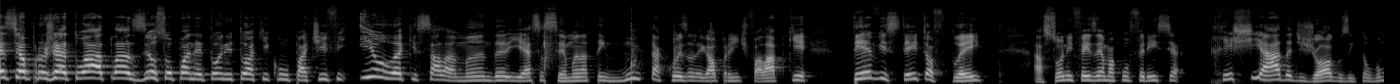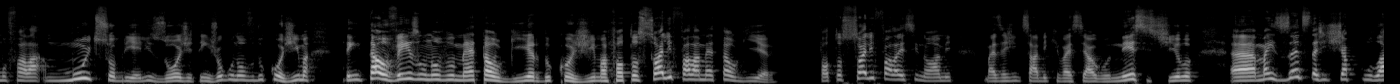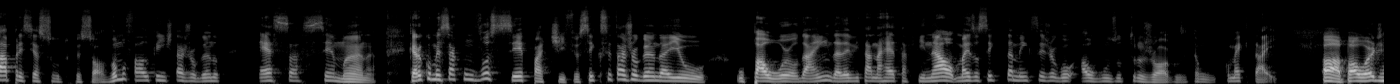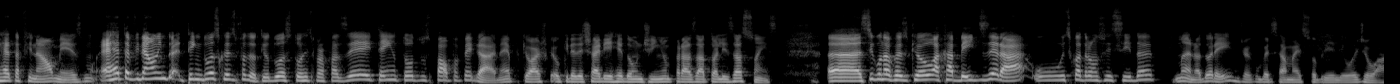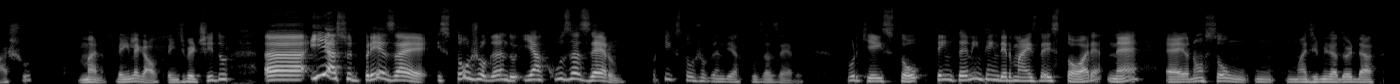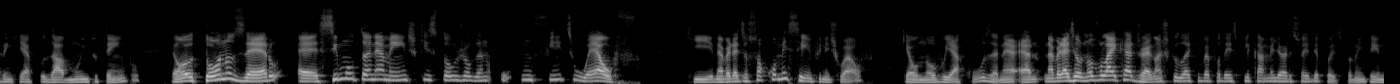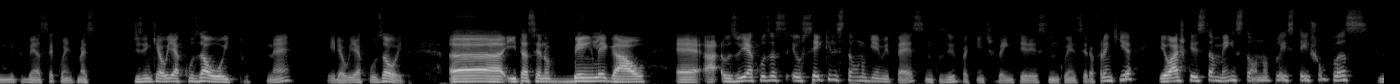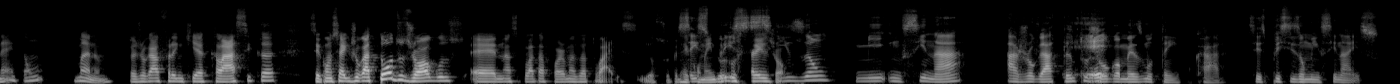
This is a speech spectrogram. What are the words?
Esse é o Projeto Atlas, eu sou o Panetone, tô aqui com o Patife e o Lucky Salamander e essa semana tem muita coisa legal pra gente falar, porque teve State of Play, a Sony fez aí uma conferência recheada de jogos, então vamos falar muito sobre eles hoje. Tem jogo novo do Kojima, tem talvez um novo Metal Gear do Kojima, faltou só ele falar Metal Gear. Faltou só ele falar esse nome, mas a gente sabe que vai ser algo nesse estilo. Uh, mas antes da gente já pular para esse assunto, pessoal, vamos falar do que a gente está jogando essa semana. Quero começar com você, Patife. Eu sei que você está jogando aí o, o Power World ainda, deve estar tá na reta final, mas eu sei que também que você jogou alguns outros jogos. Então, como é que tá aí? Ó, Power World reta final mesmo. É reta final, tem duas coisas pra fazer. Eu tenho duas torres para fazer e tenho todos os pau pra pegar, né? Porque eu acho que eu queria deixar ele redondinho para as atualizações. Uh, segunda coisa que eu acabei de zerar, o Esquadrão Suicida. Mano, adorei. A gente vai conversar mais sobre ele hoje, eu acho. Mano, bem legal, bem divertido. Uh, e a surpresa é: estou jogando Yakuza Zero. Por que estou jogando Yakuza Zero? Porque estou tentando entender mais da história, né? É, eu não sou um, um, um, admirador da franquia Yakuza há muito tempo. Então eu tô no zero, é, simultaneamente que estou jogando o Infinite Wealth. Que, na verdade, eu só comecei o Infinite Wealth, que é o novo Yakuza, né? É, na verdade, é o novo Like a Dragon. Acho que o Lucky vai poder explicar melhor isso aí depois, porque eu não entendo muito bem a sequência. Mas dizem que é o Yakuza 8, né? Ele é o Yakuza 8. Uh, ah, e tá sendo bem legal. É, a, os Yakuzas, eu sei que eles estão no Game Pass, inclusive, para quem tiver interesse em conhecer a franquia. Eu acho que eles também estão no PlayStation Plus, né? Então, mano, para jogar a franquia clássica, você consegue jogar todos os jogos é, nas plataformas atuais. E eu super Vocês recomendo os três jogos. Vocês precisam me ensinar a jogar tanto é... jogo ao mesmo tempo, cara. Vocês precisam me ensinar isso.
